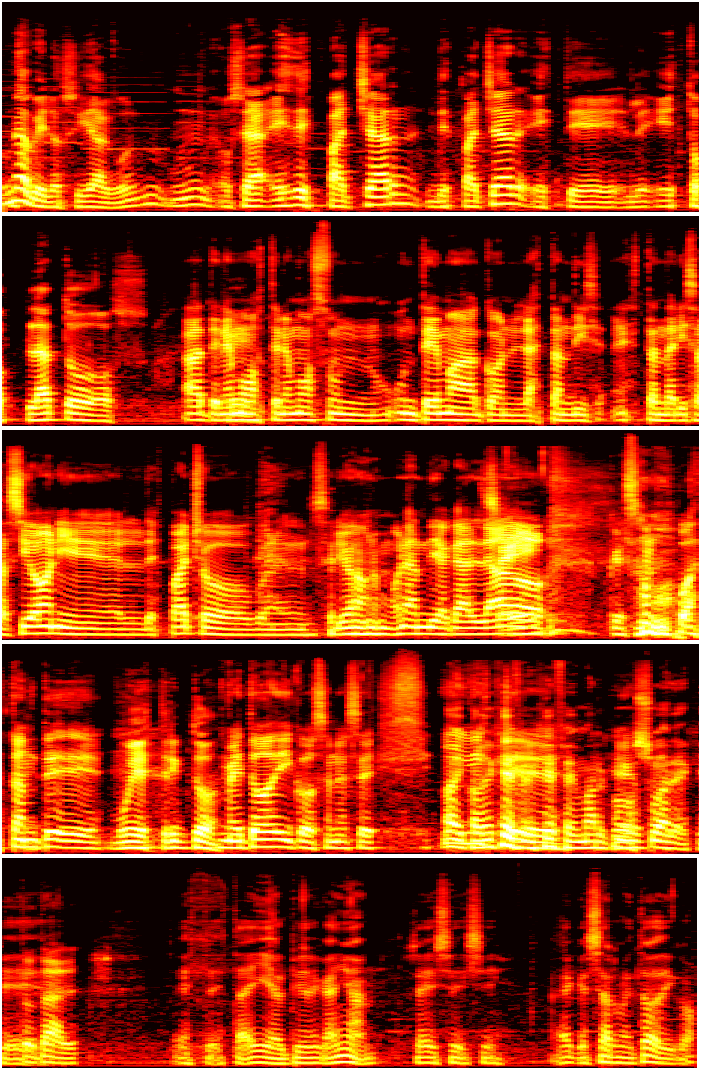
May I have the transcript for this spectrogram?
una velocidad, con un- o sea, es despachar, despachar este, estos platos... Ah, tenemos, tenemos un, un tema con la estandarización y el despacho con el señor Morandi acá al lado, que somos bastante Muy estrictos. metódicos en ese. Ay, Y, con el jefe, el jefe Marco eh, Suárez, que Total. este, está ahí al pie del cañón. Sí, sí, sí. Hay que ser metódico.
